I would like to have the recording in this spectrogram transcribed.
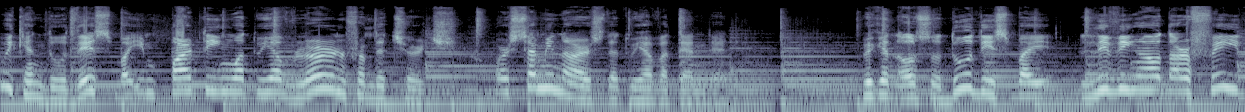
We can do this by imparting what we have learned from the church or seminars that we have attended. We can also do this by living out our faith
